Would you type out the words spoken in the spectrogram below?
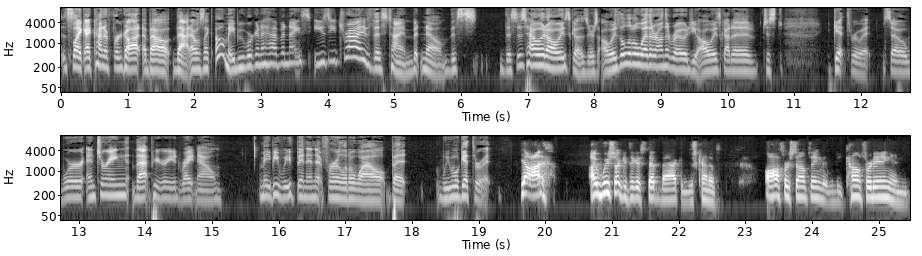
it's like I kind of forgot about that. I was like, "Oh, maybe we're going to have a nice easy drive this time." But no, this this is how it always goes. There's always a little weather on the road. You always got to just get through it. So, we're entering that period right now. Maybe we've been in it for a little while, but we will get through it yeah, I, I wish I could take a step back and just kind of offer something that would be comforting and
